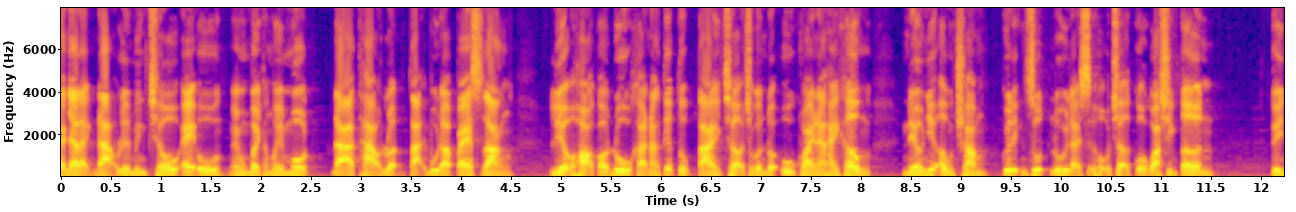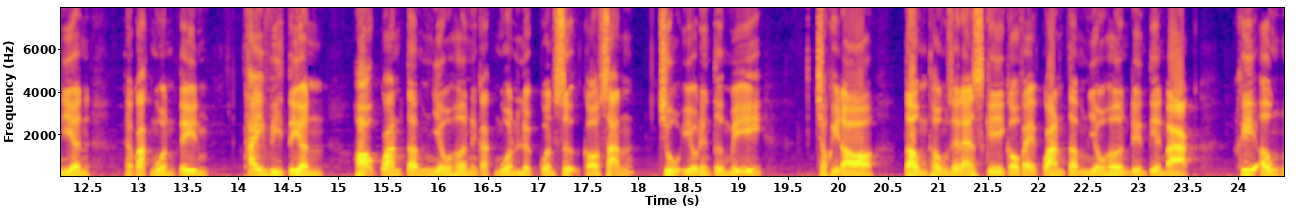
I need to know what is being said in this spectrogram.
các nhà lãnh đạo Liên minh châu Âu EU ngày 7 tháng 11 đã thảo luận tại Budapest rằng liệu họ có đủ khả năng tiếp tục tài trợ cho quân đội Ukraine hay không nếu như ông Trump quyết định rút lui lại sự hỗ trợ của Washington. Tuy nhiên, theo các nguồn tin, thay vì tiền, họ quan tâm nhiều hơn đến các nguồn lực quân sự có sẵn, chủ yếu đến từ Mỹ. Trong khi đó, Tổng thống Zelensky có vẻ quan tâm nhiều hơn đến tiền bạc. Khi ông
